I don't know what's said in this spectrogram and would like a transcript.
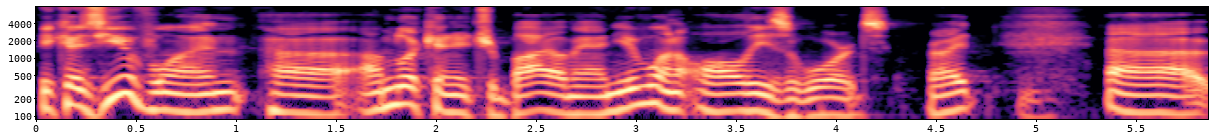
Because you've won, uh, I'm looking at your bio, man. You've won all these awards, right? Uh,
